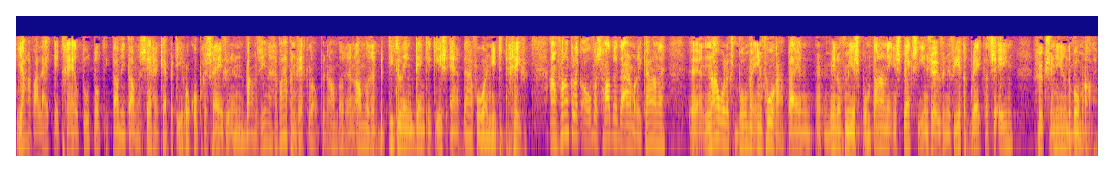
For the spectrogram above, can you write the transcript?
Ja, waar leidt dit geheel toe tot, ik kan niet anders zeggen, ik heb het hier ook opgeschreven, een waanzinnige wapenwetloop. Een andere, een andere betiteling, denk ik, is er daarvoor niet te geven. Aanvankelijk overigens hadden de Amerikanen eh, nauwelijks bommen in voorraad. Bij een eh, min of meer spontane inspectie in 47 bleek dat ze één functionerende bom hadden.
